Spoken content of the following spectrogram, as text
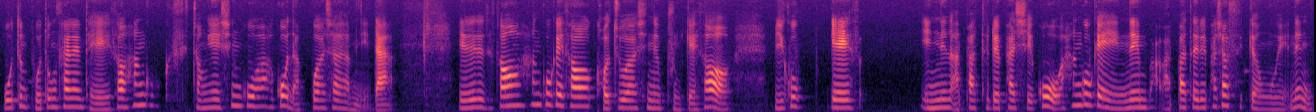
모든 부동산에 대해서 한국시청에 신고하고 납부하셔야 합니다. 예를 들어서 한국에서 거주하시는 분께서 미국에 있는 아파트를 파시고 한국에 있는 아파트를 파셨을 경우에는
